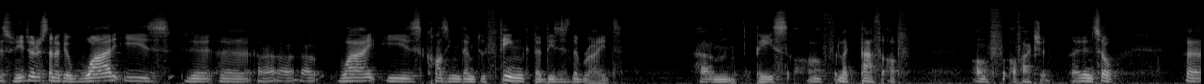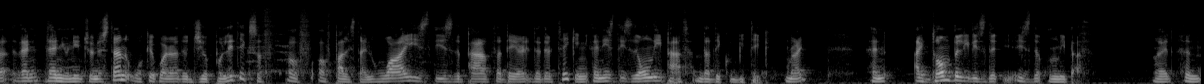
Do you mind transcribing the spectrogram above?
So you need to understand, okay, what is the, uh, uh, uh, why is causing them to think that this is the right um, pace of, like, path of, of, of action, right? And so uh, then, then you need to understand, okay, what are the geopolitics of, of, of Palestine? Why is this the path that they're, that they're taking? And is this the only path that they could be taking, right? And I don't believe it's the, is the only path. Right, and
